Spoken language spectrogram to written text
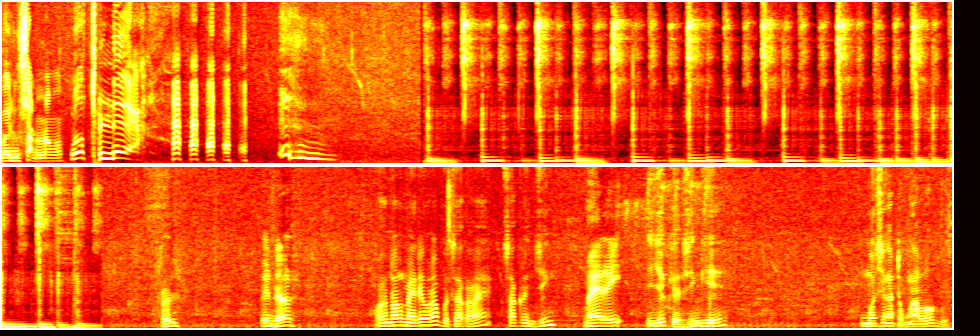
melu seneng. Lo jelek. Rul, Pindol, kau kenal Mary ora bocah kae, sak rinjing. Mary. Iya ge singgi ya. Masih ngadep ngalor gue.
